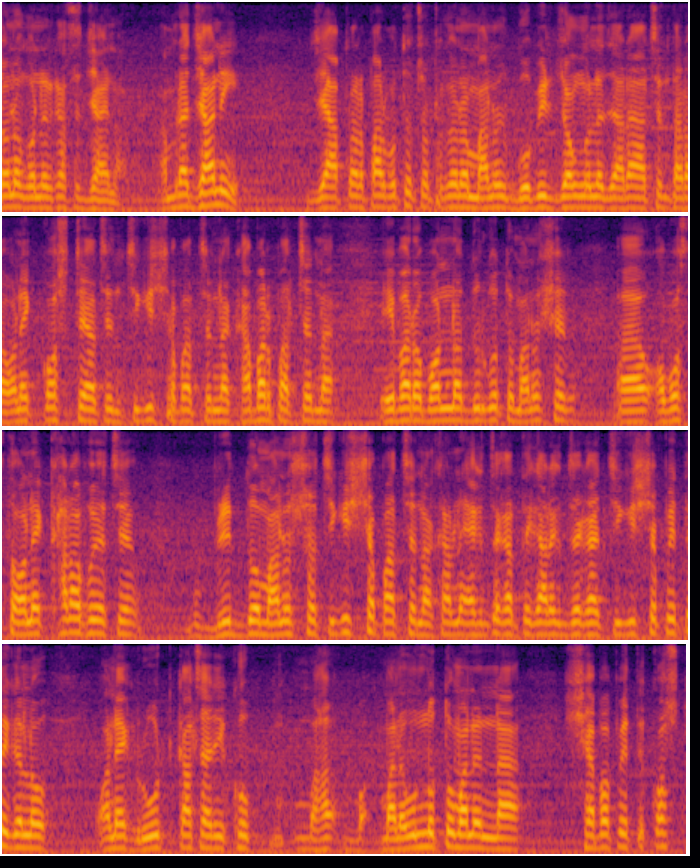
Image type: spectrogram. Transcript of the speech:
জনগণের কাছে যায় না। আমরা জানি যে আপনার পার্বত্য চট্টগ্রামের মানুষ গভীর জঙ্গলে যারা আছেন, তারা অনেক কষ্টে আছেন, চিকিৎসা পাচ্ছেন না, খাবার পাচ্ছেন না। এবারও বন্যা দুর্গত মানুষের অবস্থা অনেক খারাপ হয়েছে। বৃদ্ধ মানুষরা চিকিৎসা পাচ্ছে না, কারণ এক জায়গা থেকে আরেক জায়গায় চিকিৎসা পেতে গেলেও অনেক রুট কাচারি খুব মানে উন্নত মানের না, সেবা পেতে কষ্ট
